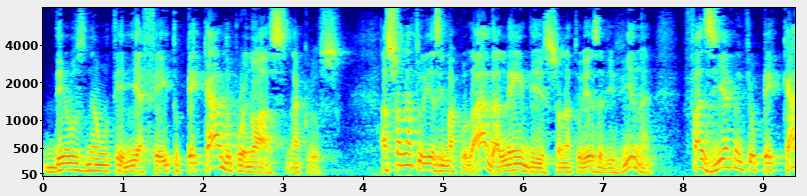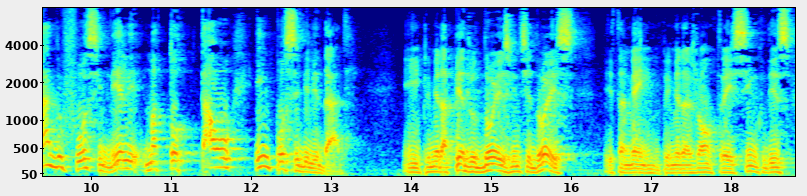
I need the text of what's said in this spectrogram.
Deus não o teria feito pecado por nós na cruz. A sua natureza imaculada, além de sua natureza divina, fazia com que o pecado fosse nele uma total impossibilidade. Em 1 Pedro 2, 22 e também em 1 João 3, 5 diz:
